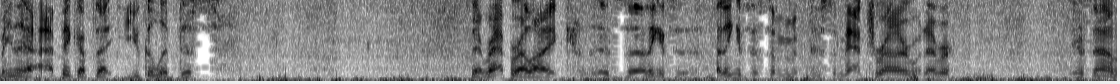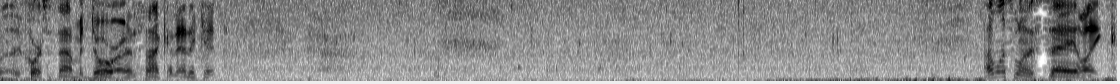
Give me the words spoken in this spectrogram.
Mainly, I pick up that eucalyptus. That wrapper I like. It's uh, I think it's a I think it's a Sum- Sumatra or whatever. It's not of course it's not Maduro. It's not Connecticut. I almost want to say like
